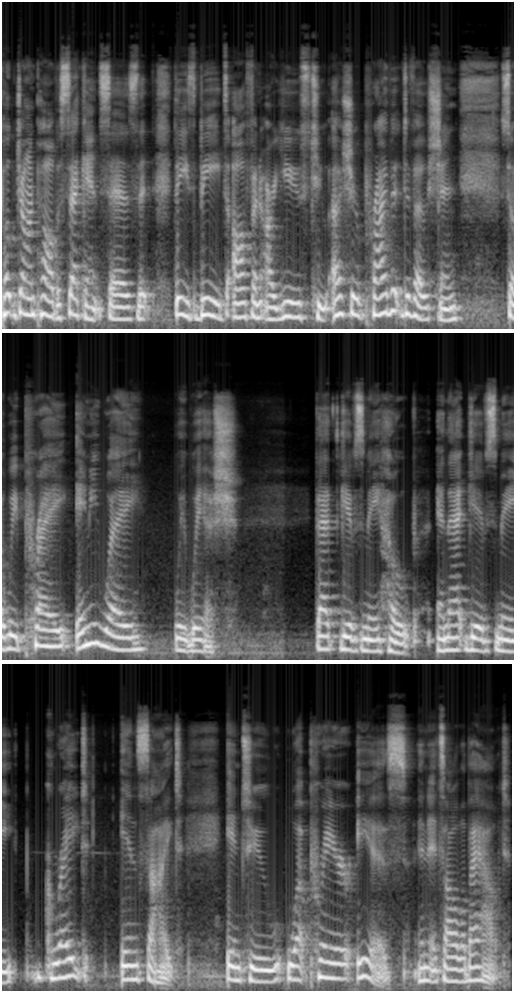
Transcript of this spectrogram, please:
Pope John Paul II says that these beads often are used to usher private devotion, so we pray any way we wish. That gives me hope, and that gives me great insight into what prayer is and it's all about.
